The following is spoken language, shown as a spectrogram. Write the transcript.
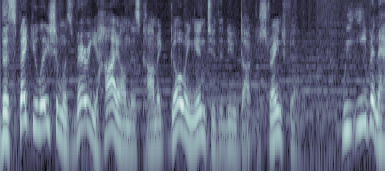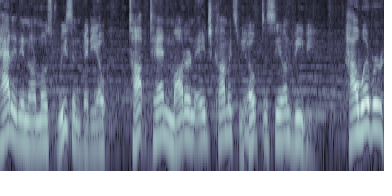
The speculation was very high on this comic going into the new Doctor Strange film. We even had it in our most recent video, Top 10 Modern Age Comics We Hope to See on VeVe. However,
